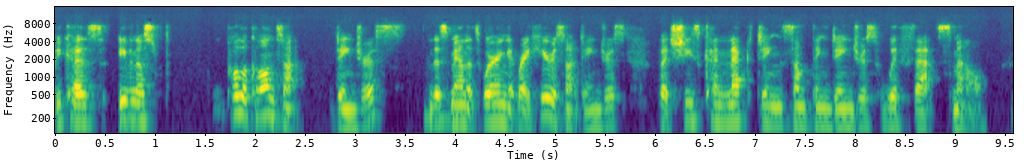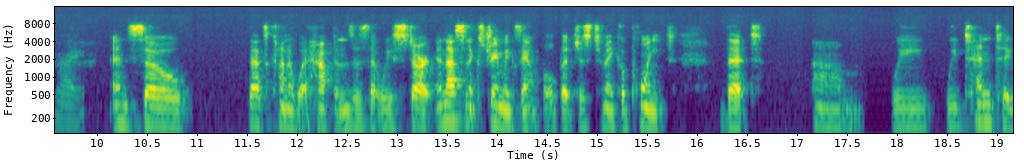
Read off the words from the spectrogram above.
because even though polo cologne's not dangerous, mm-hmm. this man that's wearing it right here is not dangerous, but she's connecting something dangerous with that smell. Right. And so that's kind of what happens is that we start, and that's an extreme example, but just to make a point that um, we we tend to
